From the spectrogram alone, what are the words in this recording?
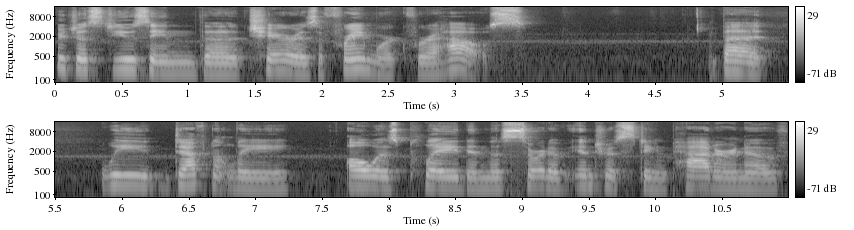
We're just using the chair as a framework for a house. But we definitely always played in this sort of interesting pattern of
